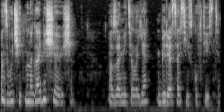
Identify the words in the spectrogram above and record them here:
Звучит многообещающе, заметила я, беря сосиску в тесте.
